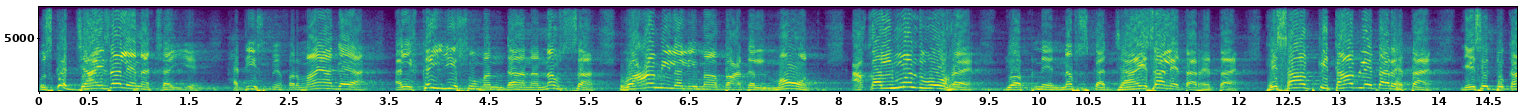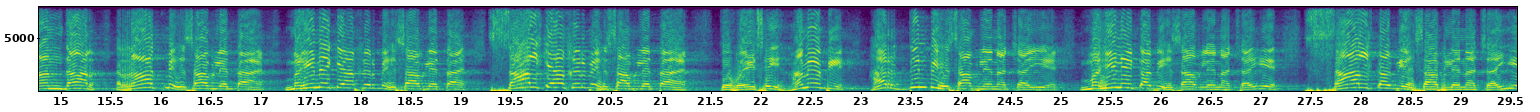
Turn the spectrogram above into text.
اس کا جائزہ لینا چاہیے۔ حدیث میں فرمایا گیا الکیس من دان نفسا وعمل لما بعد الموت۔ عقل مند وہ ہے جو اپنے نفس کا جائزہ لیتا رہتا ہے، حساب کتاب لیتا رہتا ہے۔ جیسے دکاندار رات میں حساب لیتا ہے، مہینے کے آخر میں حساب لیتا ہے، سال کے آخر میں حساب لیتا ہے۔ تو ویسے ہی ہمیں بھی ہر دن بھی حساب لینا چاہیے، مہینے کا بھی حساب لینا چاہیے، سال کا بھی حساب لینا چاہیے،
